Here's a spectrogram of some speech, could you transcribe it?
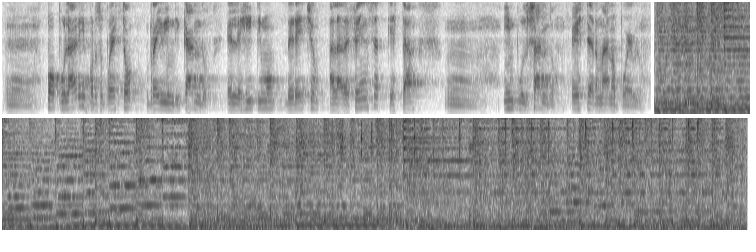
eh, populares y por supuesto reivindicando el legítimo derecho a la defensa que está mm, impulsando este hermano pueblo.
